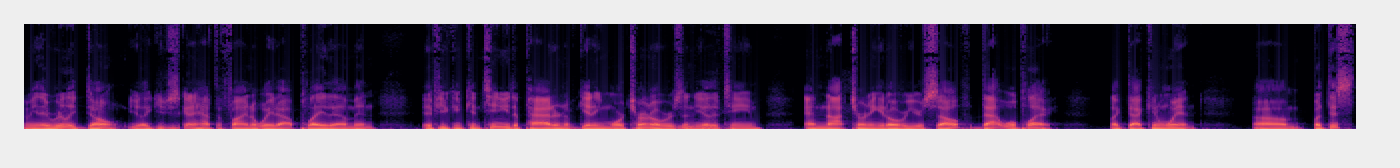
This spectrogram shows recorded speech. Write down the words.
I mean, they really don't. You're like you're just going to have to find a way to outplay them, and if you can continue the pattern of getting more turnovers than the other team and not turning it over yourself, that will play. Like that can win. Um, but this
